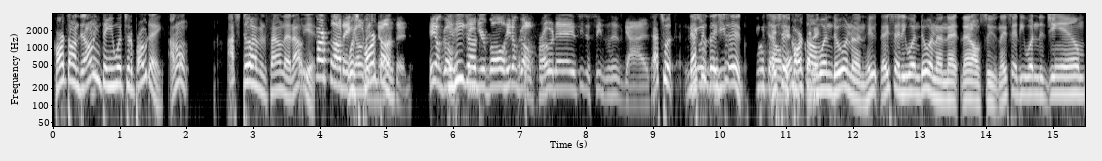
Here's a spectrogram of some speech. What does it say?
Carthon, I don't even think he went to the pro day. I don't. I still haven't found that out yet. Carthon was Carthon, he don't go he senior go, bowl. He don't go pro days. He just sees his guys. That's what that's went, what they he, said. He they Alabama said Carthon wasn't doing nothing. He, they said he wasn't doing nothing that, that off season. They said he wasn't the GM.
